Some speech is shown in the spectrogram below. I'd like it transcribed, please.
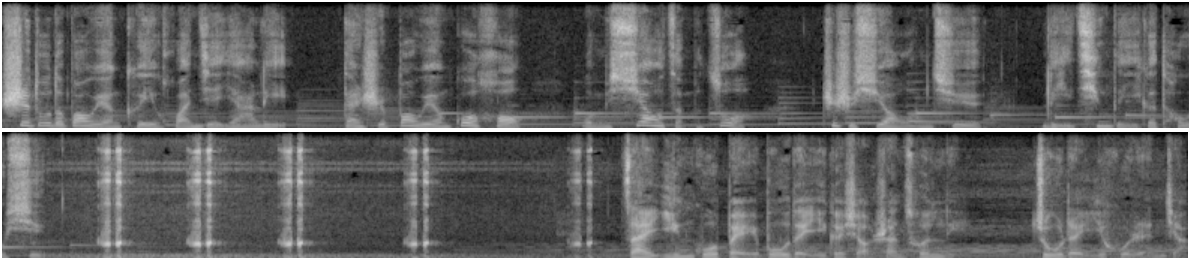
适度的抱怨可以缓解压力，但是抱怨过后，我们需要怎么做？这是需要我们去理清的一个头绪。在英国北部的一个小山村里，住着一户人家。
